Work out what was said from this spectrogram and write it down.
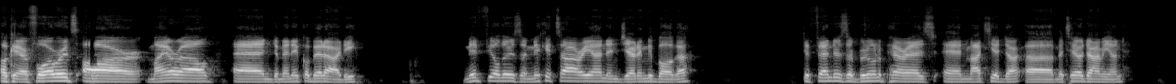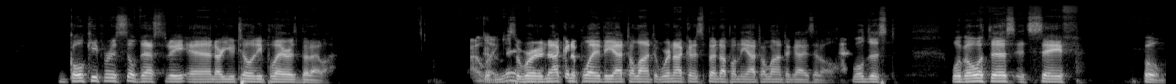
Okay, our forwards are Mayoral and Domenico Berardi. Midfielders are Mkhitaryan and Jeremy Boga. Defenders are Bruno Peres and Mattia Dar- uh, Matteo Darmian. Goalkeeper is Silvestri, and our utility player is Barella. I like to it. So we're not going to play the Atalanta. We're not going to spend up on the Atalanta guys at all. We'll just we'll go with this. It's safe. Boom.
